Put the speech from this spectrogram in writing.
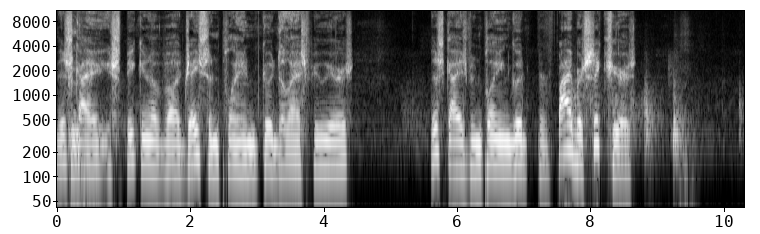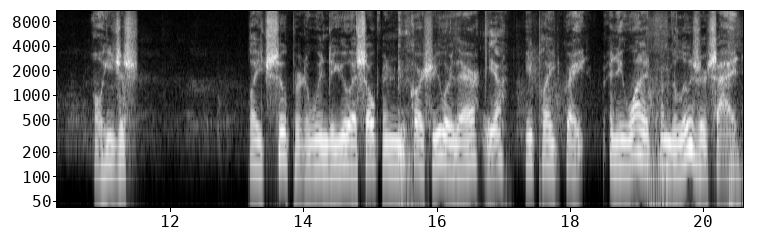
This Hmm. guy, speaking of uh, Jayson playing good the last few years, this guy's been playing good for five or six years. Oh, he just played super to win the U.S. Open. of course, you were there. Yeah, He played great, and he won it from the loser side.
